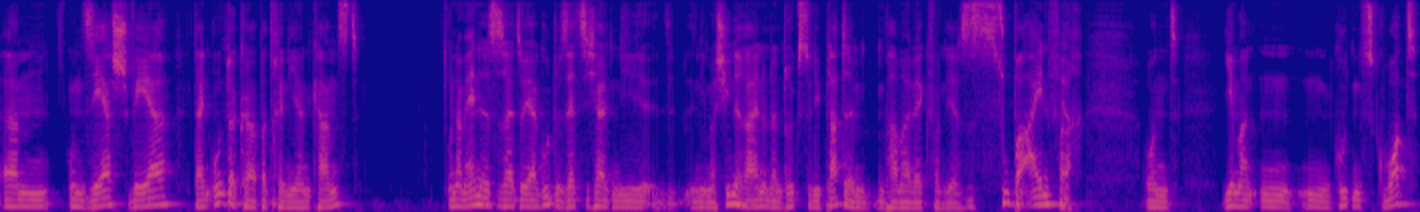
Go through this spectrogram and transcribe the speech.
ähm, und sehr schwer deinen Unterkörper trainieren kannst. Und am Ende ist es halt so, ja gut, du setzt dich halt in die, in die Maschine rein und dann drückst du die Platte ein paar Mal weg von dir. Das ist super einfach. Ja. Und jemanden einen guten Squat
